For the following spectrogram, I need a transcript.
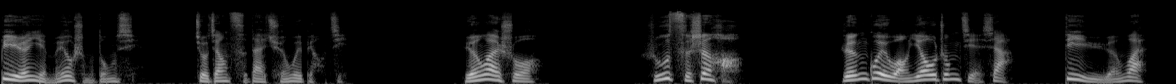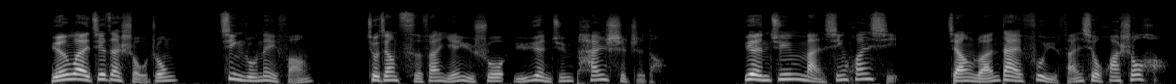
鄙人也没有什么东西，就将此带全为表记。”员外说：“如此甚好。”仁贵往腰中解下，递与员外。员外接在手中，进入内房。就将此番言语说于院君潘氏知道，院君满心欢喜，将鸾带付与樊绣花收好。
